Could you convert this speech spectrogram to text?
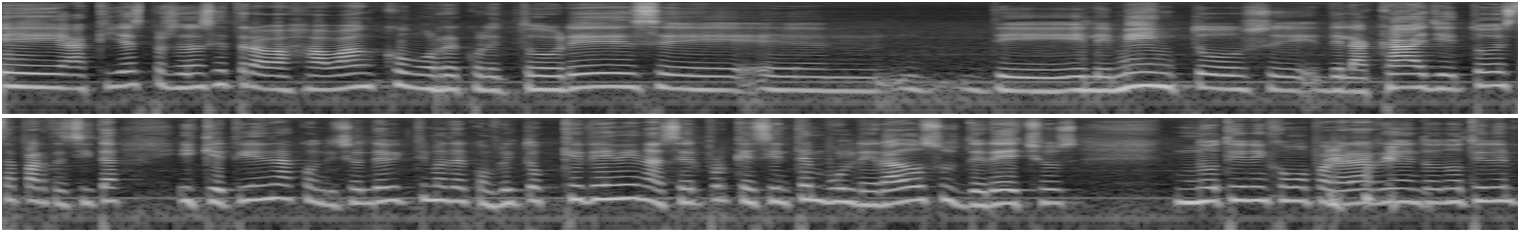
Eh, aquellas personas que trabajaban como recolectores em, de elementos de la calle, toda esta partecita, y que tienen la condición de víctimas del conflicto, ¿qué deben hacer porque sienten vulnerados sus derechos? No tienen cómo pagar arriendo, no tienen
